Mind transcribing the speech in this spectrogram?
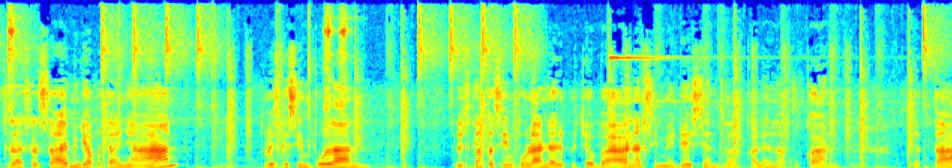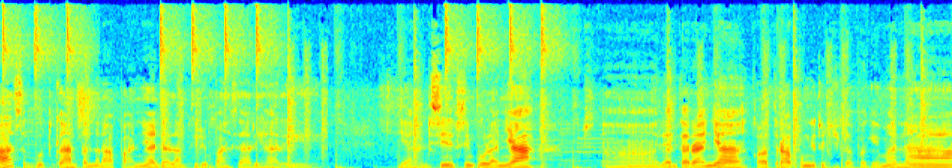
Setelah selesai menjawab pertanyaan tulis kesimpulan. Tuliskan kesimpulan dari percobaan Archimedes yang telah kalian lakukan serta sebutkan penerapannya dalam kehidupan sehari-hari ya di sini kesimpulannya eh, di antaranya kalau terapung itu juga bagaimana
